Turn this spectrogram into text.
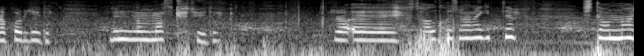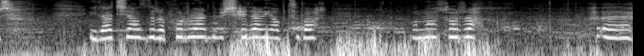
Raporluydum. Dün inanılmaz kötüydüm. Eee, sağlık ocağına gittim. İşte onlar ilaç yazdı, rapor verdi, bir şeyler yaptılar. Ondan sonra eee,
